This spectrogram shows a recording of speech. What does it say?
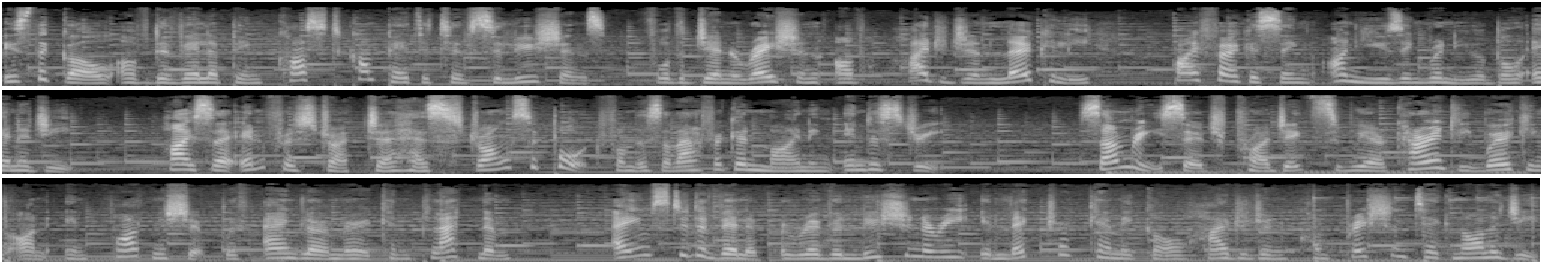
is the goal of developing cost competitive solutions for the generation of hydrogen locally by focusing on using renewable energy. HySA infrastructure has strong support from the South African mining industry. Some research projects we are currently working on in partnership with Anglo American Platinum aims to develop a revolutionary electrochemical hydrogen compression technology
